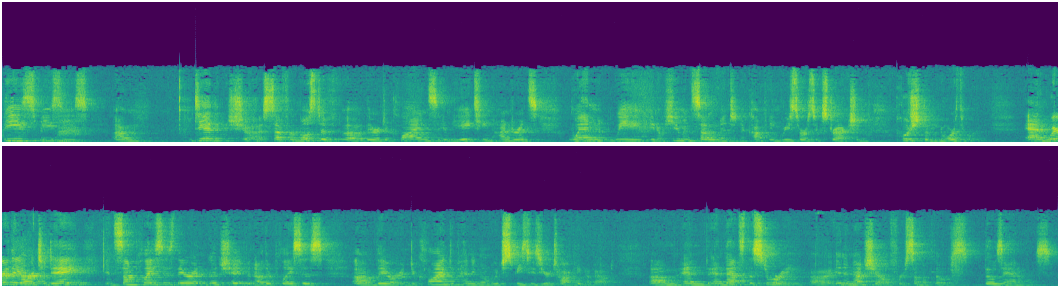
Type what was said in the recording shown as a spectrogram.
these species um, did suffer most of uh, their declines in the 1800s when we, you know, human settlement and accompanying resource extraction pushed them northward. And where they are today, in some places they're in good shape, in other places um, they are in decline, depending on which species you're talking about. Um, and, and that's the story uh, in a nutshell for some of those, those animals.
